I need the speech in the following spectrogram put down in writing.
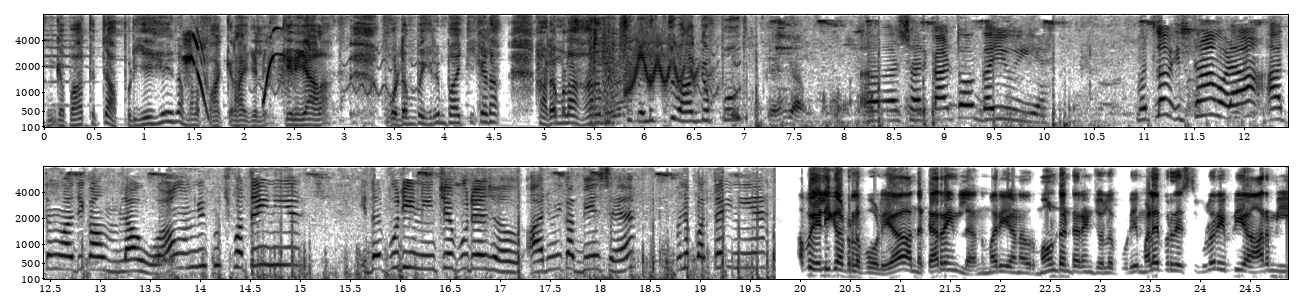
அங்க பார்த்துட்டு அப்படியே நம்மள பாக்குறாங்க கிரியாளா உடம்ப இரும்பாக்கிக்கடா அடமல ஆரம்பிச்சு வெளுத்து வாங்க போகுது सरकार तो गई हुई है मतलब इतना बड़ा आतंकवादी का हमला हुआ उनके कुछ पता ही नहीं है इधर पूरी नीचे पूरे आर्मी का बेस है उन्हें पता ही नहीं है அப்ப ஹெலிகாப்டர்ல போகலையா அந்த டெரைன்ல அந்த மாதிரியான ஒரு மவுண்டன் டெரைன் சொல்லக்கூடிய மலை பிரதேசத்துக்குள்ள எப்படி ஆர்மி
